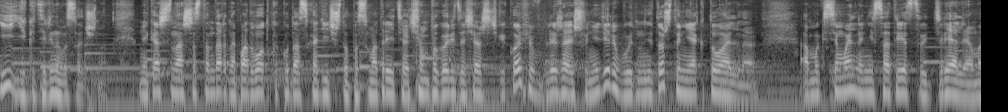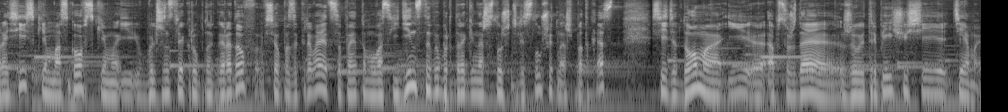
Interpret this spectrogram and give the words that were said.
И Екатерина Высочина. Мне кажется, наша стандартная подводка «Куда сходить, что посмотреть, о чем поговорить за чашечкой кофе» в ближайшую неделю будет не то, что не актуальна, а максимально не соответствовать реалиям российским, московским и в большинстве крупных городов все позакрывается, поэтому у вас единственный выбор, дорогие наши слушатели, слушать наш подкаст, сидя дома и э, обсуждая животрепещущие темы.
